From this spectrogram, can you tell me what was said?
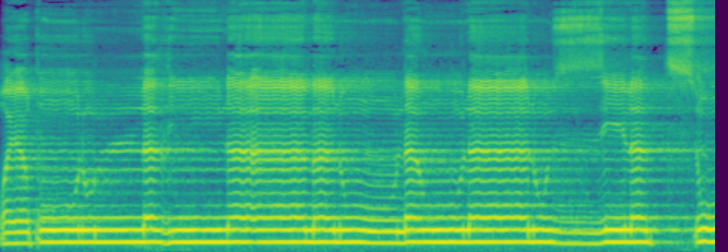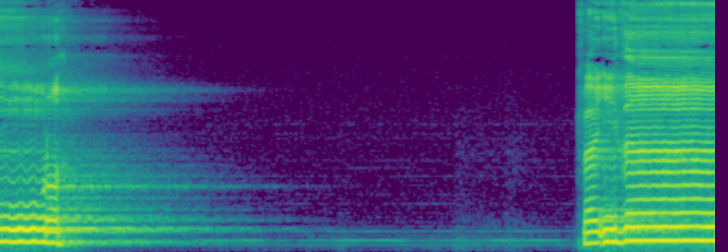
ويقول الذين آمنوا لولا نزلت سورة فإذا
